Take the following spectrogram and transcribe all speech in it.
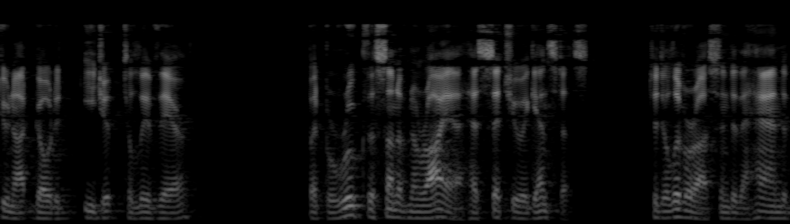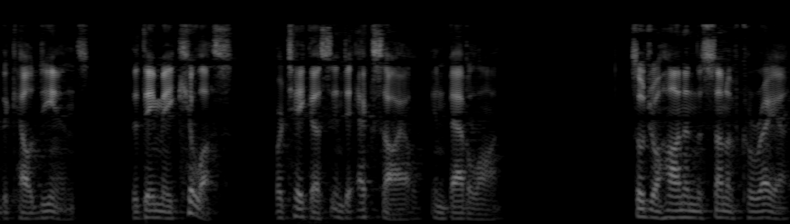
Do not go to Egypt to live there. But Baruch the son of Neriah has set you against us, to deliver us into the hand of the Chaldeans, that they may kill us, or take us into exile in Babylon. So Johanan the son of Kareah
